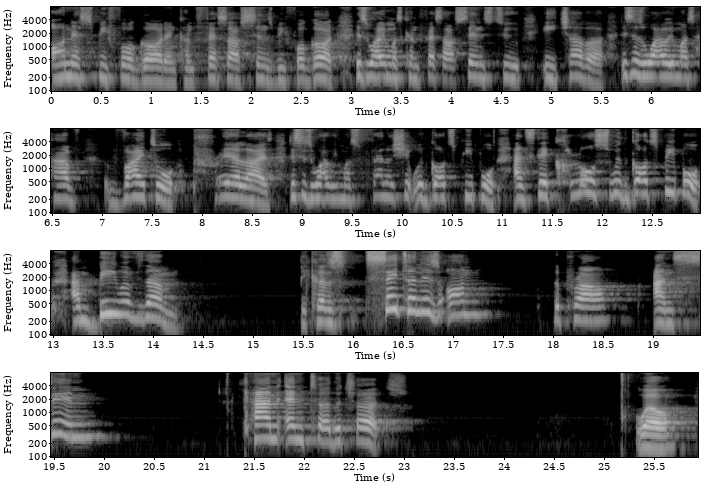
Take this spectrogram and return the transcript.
honest before God and confess our sins before God. This is why we must confess our sins to each other. This is why we must have vital prayer lives. This is why we must fellowship with God's people and stay close with God's people and be with them. Because Satan is on the prowl and sin can enter the church? Well,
